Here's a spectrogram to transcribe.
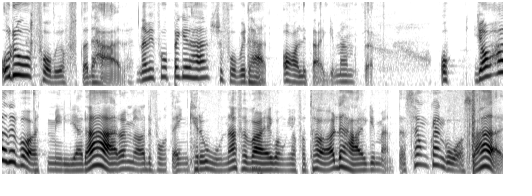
Och då får vi ofta det här, när vi påpekar det här så får vi det här alibi-argumentet. Och jag hade varit miljardär om jag hade fått en krona för varje gång jag fått höra det här argumentet som kan gå så här.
